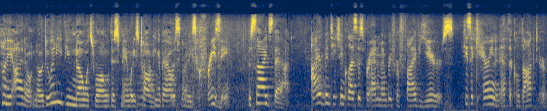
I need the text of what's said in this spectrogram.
Honey, I don't know. Do any of you know what's wrong with this man, what he's talking about? Of about? course not. He's crazy. Besides that, I have been teaching classes for Adam Embry for five years. He's a caring and ethical doctor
